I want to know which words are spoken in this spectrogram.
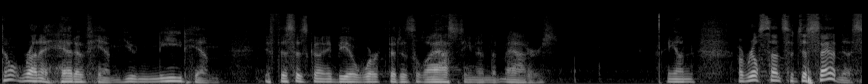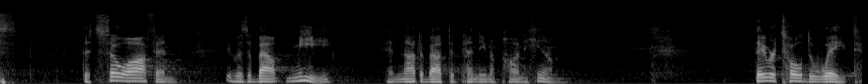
Don't run ahead of Him. You need Him if this is going to be a work that is lasting and that matters. And a real sense of just sadness that so often it was about me and not about depending upon Him. They were told to wait.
